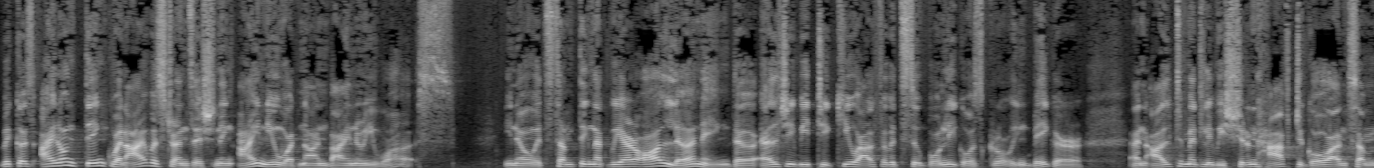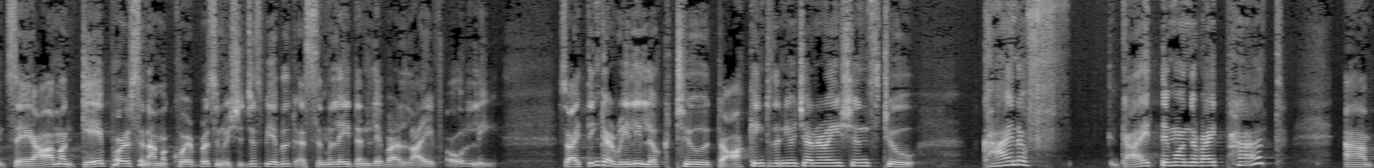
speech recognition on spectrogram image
Because I don't think when I was transitioning, I knew what non binary was. You know, it's something that we are all learning. The LGBTQ alphabet soup only goes growing bigger. And ultimately, we shouldn't have to go and some say, I'm a gay person, I'm a queer person. We should just be able to assimilate and live our life wholly. So I think I really look to talking to the new generations to kind of guide them on the right path, um,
